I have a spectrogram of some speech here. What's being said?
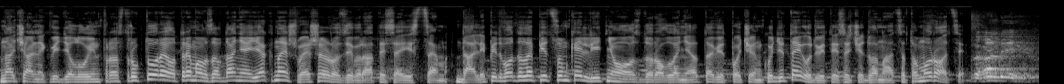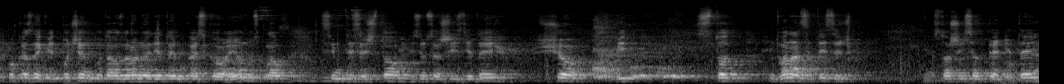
Начальник відділу інфраструктури отримав завдання якнайшвидше розібратися із цим. Далі підводили підсумки літнього оздоровлення та відпочинку дітей у 2012 році. Загальний показник відпочинку та оздоровлення дітей Мукачського району склав 7186 дітей, що від 112 тисяч 165 дітей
